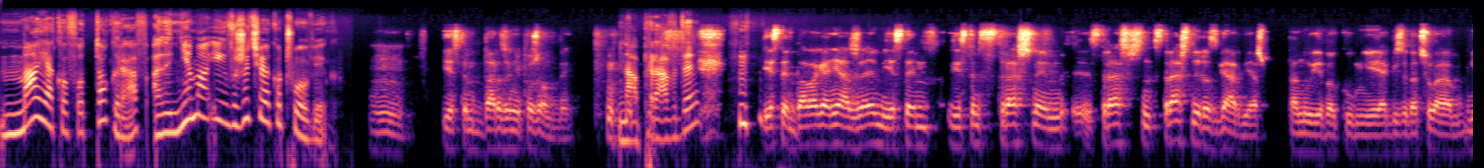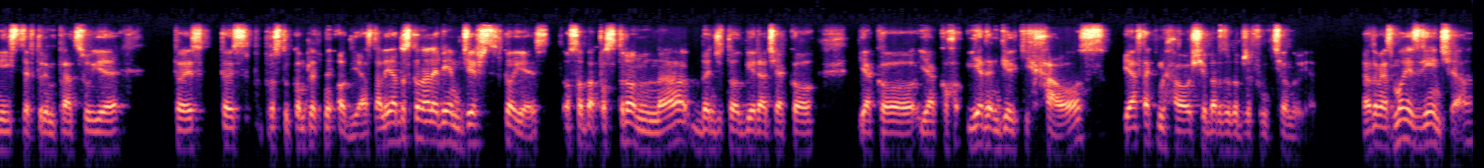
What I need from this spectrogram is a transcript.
Ma jako fotograf, ale nie ma ich w życiu jako człowiek? Mm, jestem bardzo nieporządny. Naprawdę? jestem bałaganiarzem, jestem, jestem strasznym, straszny, straszny rozgardiarz panuje wokół mnie. Jakby zobaczyła miejsce, w którym pracuję, to jest, to jest po prostu kompletny odjazd, ale ja doskonale wiem, gdzie wszystko jest. Osoba postronna będzie to odbierać jako, jako, jako jeden wielki chaos. Ja w takim chaosie bardzo dobrze funkcjonuję. Natomiast moje zdjęcia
